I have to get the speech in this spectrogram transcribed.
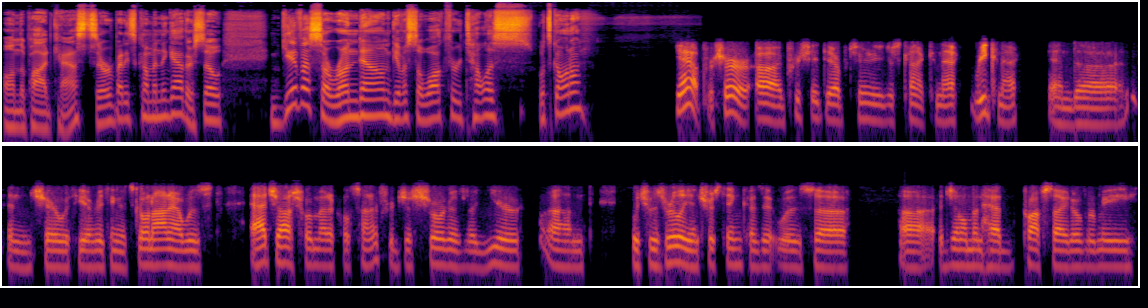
on the podcast. So everybody's coming together. So give us a rundown, give us a walkthrough. Tell us what's going on. Yeah, for sure. Uh, I appreciate the opportunity to just kind of connect, reconnect and uh, and share with you everything that's going on. I was at Joshua Medical Center for just short of a year, um, which was really interesting because it was uh, uh, a gentleman had prophesied over me.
